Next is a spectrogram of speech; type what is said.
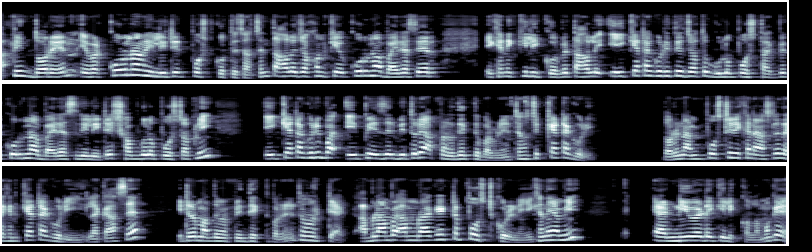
আপনি ধরেন এবার করোনা রিলেটেড পোস্ট করতে চাচ্ছেন, তাহলে যখন কেউ করোনা ভাইরাসের এখানে ক্লিক করবে, তাহলে এই ক্যাটাগরিতে যতগুলো পোস্ট থাকবে করোনা ভাইরাস রিলেটেড সবগুলো পোস্ট আপনি এই ক্যাটাগরি বা এই পেজের ভিতরে আপনারা দেখতে পারবেন। এটা হচ্ছে ক্যাটাগরি ধরেন আমি পোস্টের এখানে আসলে দেখেন ক্যাটাগরি লেখা আছে, এটার মাধ্যমে আপনি দেখতে পারেন, এটা হচ্ছে ট্যাগ আমরা আমরা আগে একটা পোস্ট করে নিই, এখানে আমি অ্যাড নিউ অ্যাডে ক্লিক করলাম ওকে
